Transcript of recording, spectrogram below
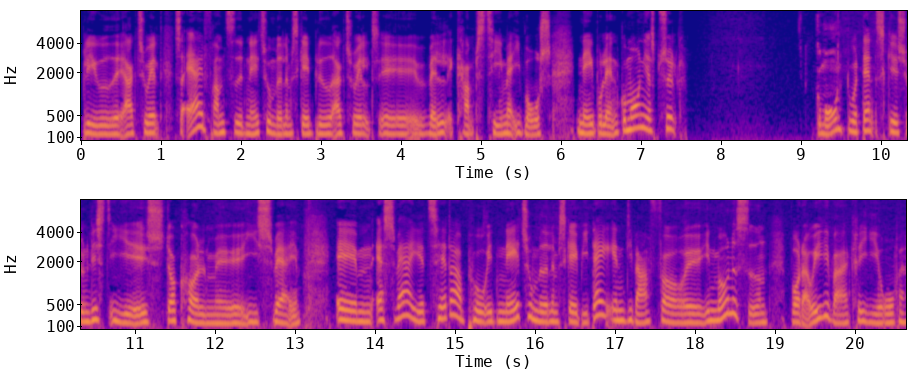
blevet aktuelt, så er et fremtidigt NATO-medlemskab blevet aktuelt øh, valgkampstema i vores naboland. Godmorgen, Jesper Sølk. Godmorgen. Du er dansk øh, journalist i øh, Stockholm øh, i Sverige. Øhm, er Sverige tættere på et NATO-medlemskab i dag, end de var for en måned siden, hvor der jo ikke var krig i Europa?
